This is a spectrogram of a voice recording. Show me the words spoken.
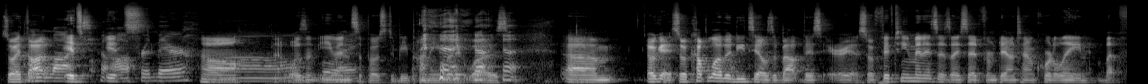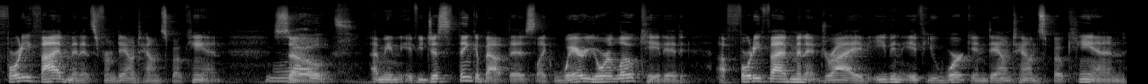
So I thought lot it's to it's offer there. Oh, that wasn't even supposed to be punny, but it was. um, okay, so a couple other details about this area. So 15 minutes, as I said, from downtown Coeur d'Alene, but 45 minutes from downtown Spokane. So, Right. I mean, if you just think about this, like where you're located, a 45 minute drive, even if you work in downtown Spokane,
